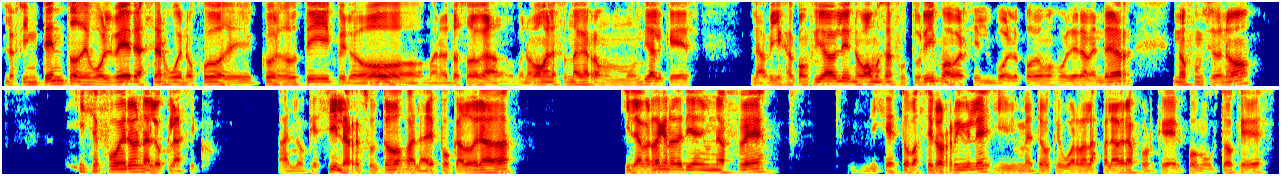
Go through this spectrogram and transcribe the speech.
los intentos de volver a hacer buenos juegos de Call of Duty, pero oh, manotazo ahogado. Bueno, vamos a la Segunda Guerra Mundial, que es la vieja confiable, nos vamos al futurismo a ver si podemos volver a vender, no funcionó y se fueron a lo clásico, a lo que sí les resultó, a la época dorada. Y la verdad que no le tienen una fe, dije esto va a ser horrible y me tengo que guardar las palabras porque el juego me gustó que es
